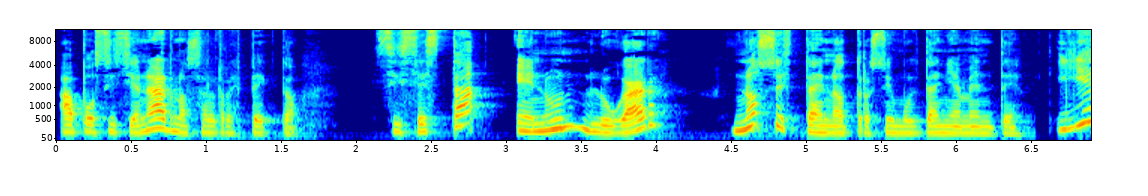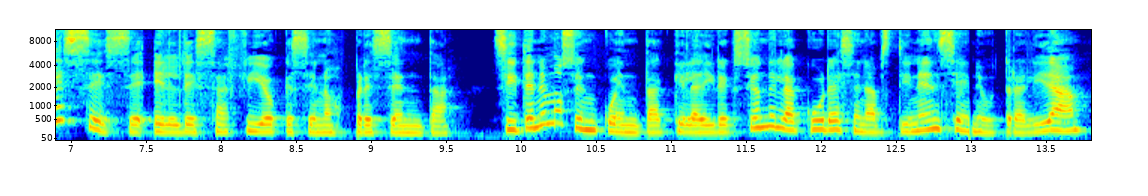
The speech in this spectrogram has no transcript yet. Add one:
a posicionarnos al respecto. Si se está en un lugar, no se está en otro simultáneamente. Y es ese el desafío que se nos presenta. Si tenemos en cuenta que la dirección de la cura es en abstinencia y neutralidad,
